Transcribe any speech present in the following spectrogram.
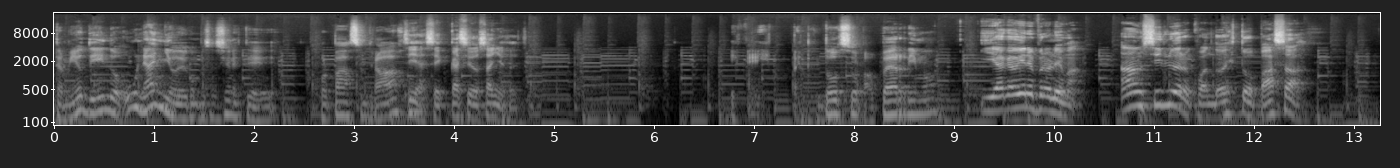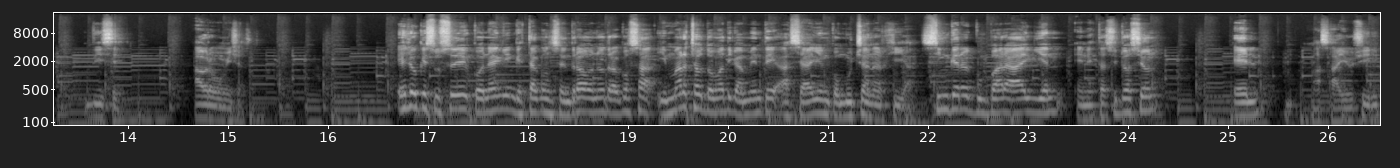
Terminó teniendo un año de compensación este, por pagas sin trabajo. Sí, hace casi dos años de esto. Es- es espantoso, paupérrimo. Y acá viene el problema. Adam Silver, cuando esto pasa, dice, abro comillas. Es lo que sucede con alguien que está concentrado en otra cosa y marcha automáticamente hacia alguien con mucha energía. Sin querer culpar a alguien en esta situación, él, Masai Ujiri,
